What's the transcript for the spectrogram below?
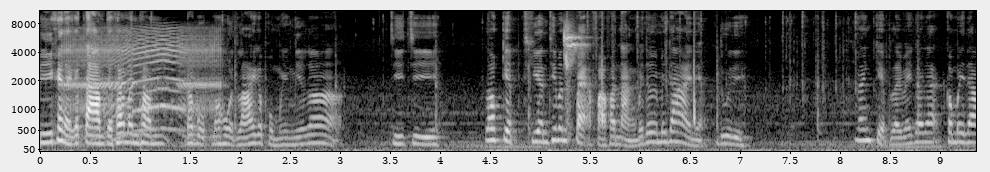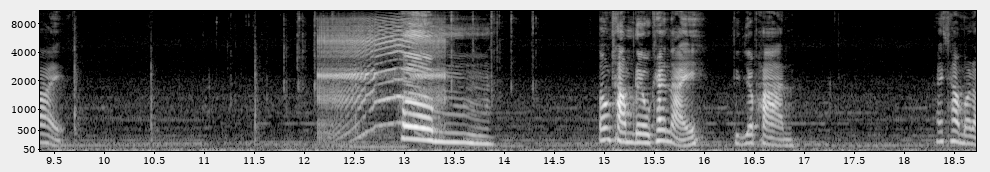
ดีแค่ไหนก็ตาม แต่ถ้ามันทำระบบมาโหดร้ายกับผมอย่างนี้ก็ GG เราเก็บเทียนที่มันแปะฝาผนังไปด้วยไม่ได้เนี่ยดูดินั่งเก็บอะไรไม่ก็ได้ก็ไม่ได้เฮิมต้องทำเร็วแค่ไหน ถึงจะผ่าน ให้ทำอะไร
